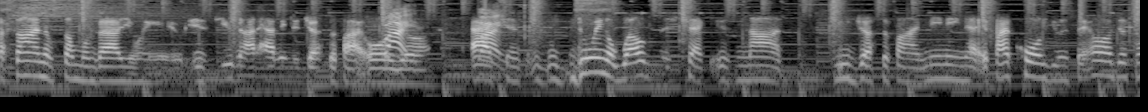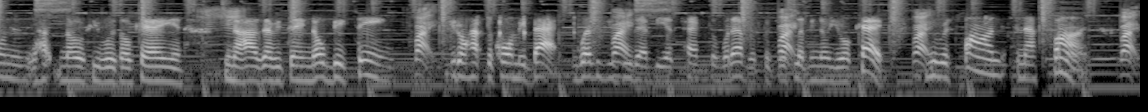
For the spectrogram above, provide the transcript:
a sign of someone valuing you is you not having to justify all Right. your actions. Doing a wellness check is not you justifying, meaning that if I call you and say, "Oh, I just wanted to know if you was okay and you know how's everything," no big thing. right, You don't have to call me back, whether you Right. do that via text or whatever. But just Right. let me know you're okay. right, You respond, and that's fine right,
